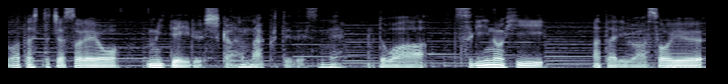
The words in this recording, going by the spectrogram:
い。私たちはそれを見ているしかなくてですね、あとは次の日あたりはそういう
